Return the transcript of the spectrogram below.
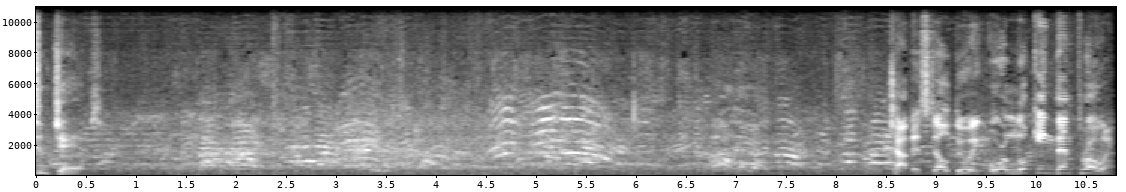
two jabs. Chavez still doing more looking than throwing.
